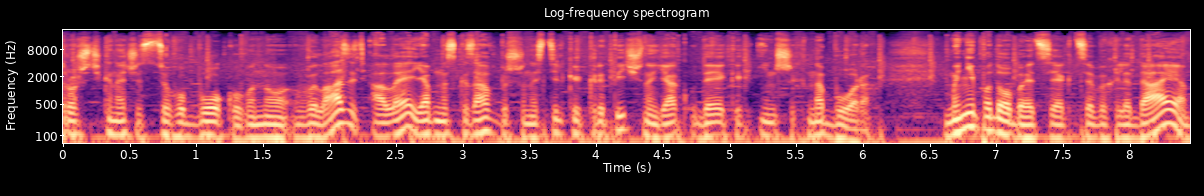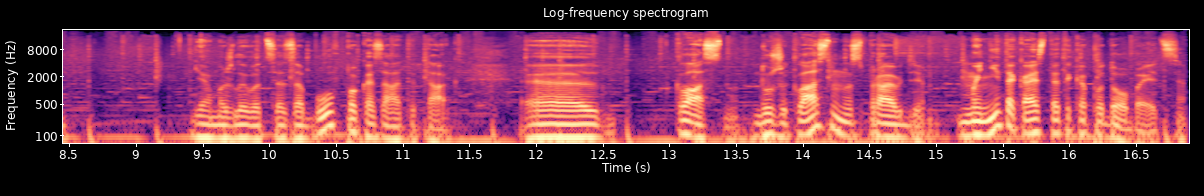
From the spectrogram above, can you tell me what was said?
трошечки, наче з цього боку, воно вилазить, але я б не сказав би, що настільки критично, як у деяких інших наборах. Мені подобається, як це виглядає. Я, можливо, це забув показати так. Е, Класно, дуже класно насправді. Мені така естетика подобається.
